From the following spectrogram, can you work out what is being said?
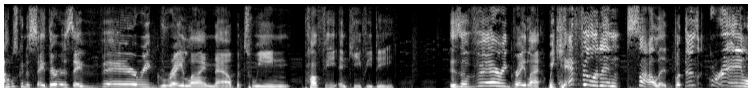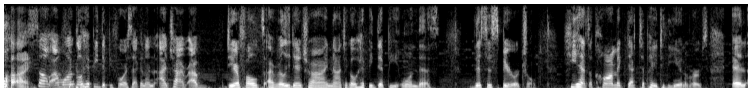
I was going to say there is a very gray line now between Puffy and Keffe D. Is a very gray line. We can't fill it in solid, but there's a gray line. so I want to go hippy dippy for a second, and I try. I, dear folks, I really did try not to go hippy dippy on this. This is spiritual. He has a karmic debt to pay to the universe, and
